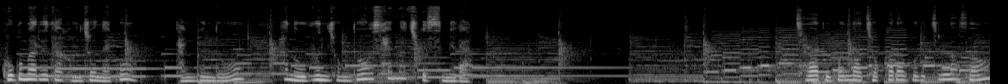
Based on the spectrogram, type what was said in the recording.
고구마를 다 건져내고 당근도 한 5분 정도 삶아주겠습니다. 잘 익었나 젓가락으로 찔러서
